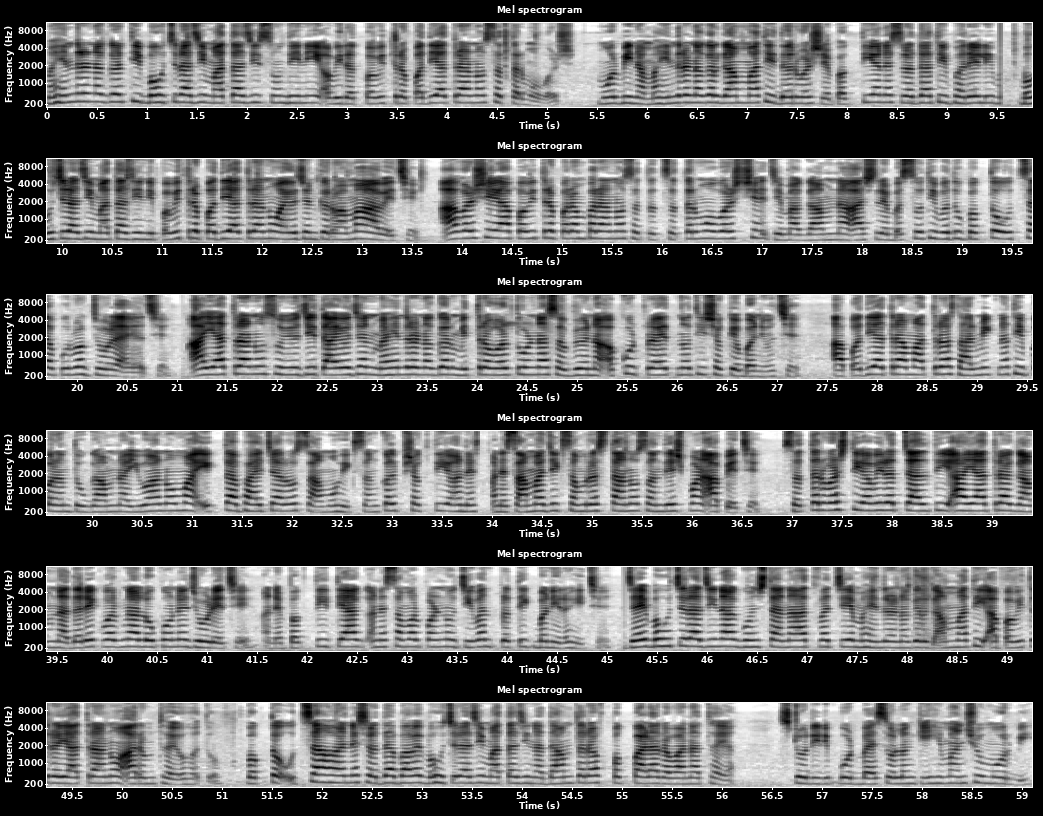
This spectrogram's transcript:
મહેન્દ્રનગરથી બહુચરાજી માતાજી સુધીની અવિરત પવિત્ર પદયાત્રાનો સત્તરમો વર્ષ. મોરબીના મહેન્દ્રનગર ગામમાંથી દર વર્ષે ભક્તિ અને શ્રદ્ધાથી ભરેલી બહુચરાજી માતાજીની પવિત્ર પદયાત્રાનું આયોજન કરવામાં આવે છે. આ વર્ષે આ પવિત્ર પરંપરાનો સતત સત્તરમો વર્ષ છે, જેમાં ગામના આશરે બસોથી વધુ ભક્તો ઉત્સાહપૂર્વક જોડાયા છે. આ યાત્રાનું સુયોજિત આયોજન મહેન્દ્રનગર મિત્ર વર્તુળના સભ્યોના અખૂટ પ્રયત્નોથી શક્ય બન્યું છે. આ પદયાત્રા માત્ર ધાર્મિક નથી, પરંતુ ગામના યુવાનોમાં એકતા, ભાઈચારો, સામૂહિક સંકલ્પ શક્તિ અને અને સામાજિક સમરસતાનો સંદેશ પણ આપે છે. સત્તર વર્ષથી અવિરત ચાલતી આ યાત્રા ગામના દરેક વર્ગના લોકોને જોડે છે અને ભક્તિ, ત્યાગ અને સમર્પણનું જીવંત પ્રતીક બની રહી છે. જય બહુચરાજીના ગુંજતા નાથ વચ્ચે મહેન્દ્રનગર ગામમાંથી આ પવિત્ર યાત્રાનો આરંભ થયો હતો. ભક્તો ઉત્સાહ અને શ્રદ્ધાભાવે બહુચરાજી માતાજીના ધામ તરફ પગપાળા રવાના થયા. Story report by Solanki Himanshu Morbi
